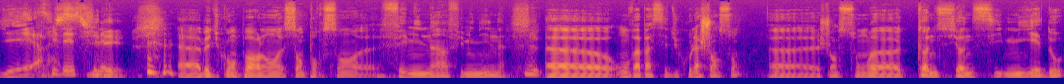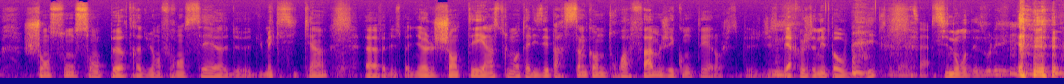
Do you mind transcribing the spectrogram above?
Yeah, Stylé, stylé. Euh, bah, du coup, en parlant euh, 100% euh, féminin, féminine, Oui. euh, on va passer du coup la chanson. Euh, chanson euh, Conciencia Miedo, chanson sans peur traduit en français euh, de- du mexicain, euh, enfin de l'espagnol, chantée et instrumentalisée par 53 femmes, j'ai compté, alors j'espère- que je n'ai pas oublié, sinon désolé.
